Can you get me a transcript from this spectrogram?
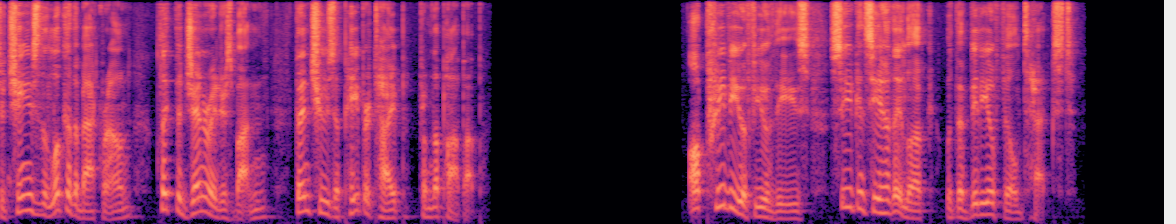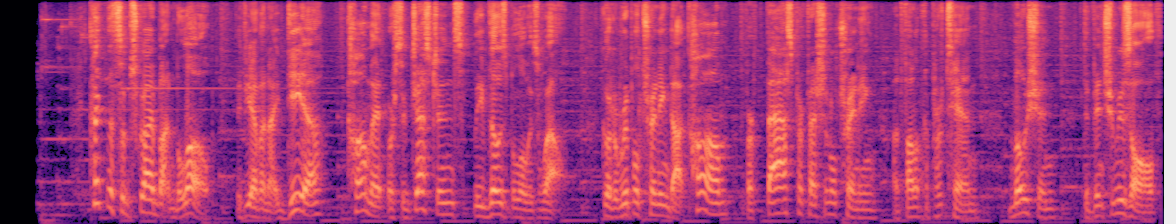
To change the look of the background, click the Generators button, then choose a paper type from the pop-up. I'll preview a few of these so you can see how they look with the video-filled text. Click the subscribe button below. If you have an idea, comment, or suggestions, leave those below as well. Go to rippletraining.com for fast professional training on Final Cut Pro 10, Motion, DaVinci Resolve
